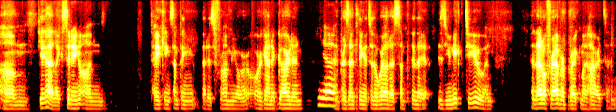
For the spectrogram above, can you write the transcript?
um yeah like sitting on taking something that is from your organic garden Yeah. and presenting it to the world as something that is unique to you and and that'll forever break my heart and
